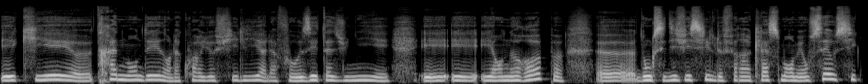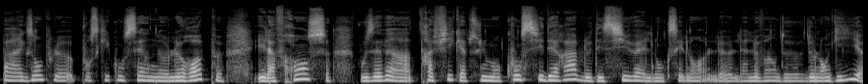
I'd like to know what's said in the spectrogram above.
et qui est très demandé dans l'aquariophilie à la fois aux États-Unis et, et, et, en Europe. donc c'est difficile de faire un classement, mais on sait aussi que par exemple pour ce qui concerne l'Europe et la France, vous avez un trafic absolument considérable des civelles, donc c'est le, le, vin de, de l'anguille,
